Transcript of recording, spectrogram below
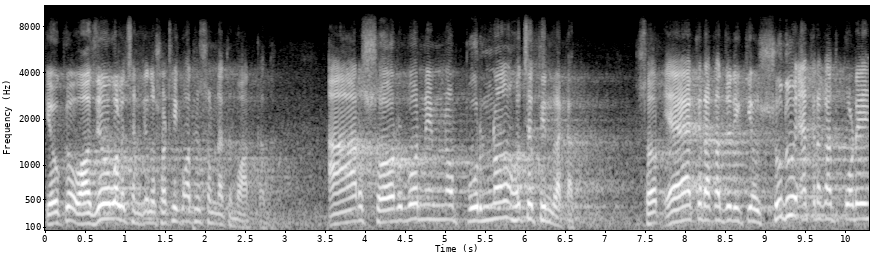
কেউ কেউ অজেও বলেছেন, কিন্তু সঠিক মতে সোননাথে মো আক্কাদা আর সর্বনিম্ন পূর্ণ হচ্ছে তিন রাকাত। এক রাকাত যদি কেউ শুধু এক রাকাত পড়ে,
